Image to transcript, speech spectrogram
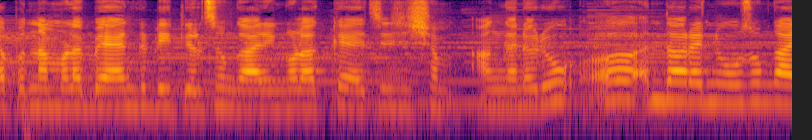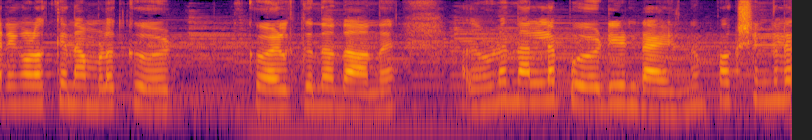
അപ്പോൾ നമ്മളെ ബാങ്ക് ഡീറ്റെയിൽസും കാര്യങ്ങളൊക്കെ അയച്ച ശേഷം അങ്ങനെ ഒരു എന്താ പറയുക ന്യൂസും കാര്യങ്ങളൊക്കെ നമ്മൾ കേൾക്കുന്നതാണ്. അതുകൊണ്ട് നല്ല പേടി ഉണ്ടായിരുന്നു പക്ഷേങ്കിൽ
